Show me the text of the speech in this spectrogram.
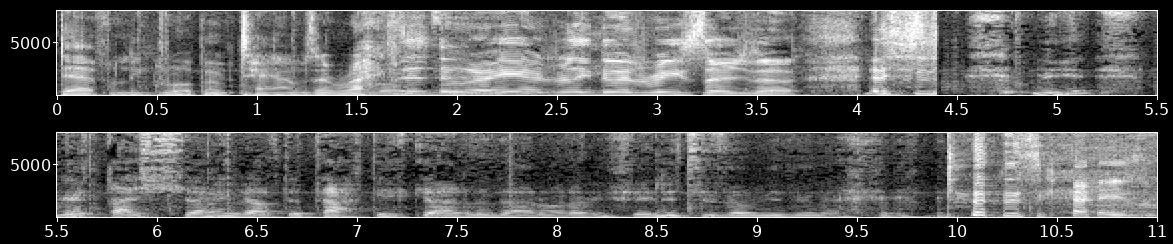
Definitely grew up in Towns and right. This dude right here is really doing his research though. This is میگه میگه قشنگ رفته تحقیق کرده دربارم این خیلی چیزا میدونه this is crazy.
